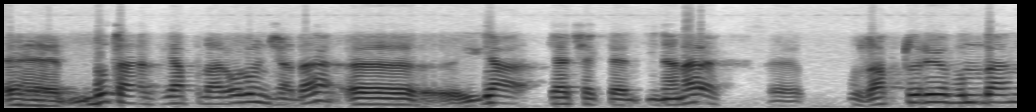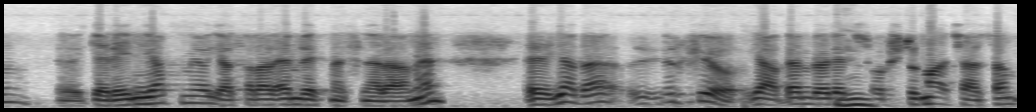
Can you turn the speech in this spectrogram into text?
E, bu tarz yapılar olunca da e, ya gerçekten inanarak e, uzak duruyor bundan, e, gereğini yapmıyor yasalar emretmesine rağmen e, ya da ürküyor. Ya ben böyle bir soruşturma açarsam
